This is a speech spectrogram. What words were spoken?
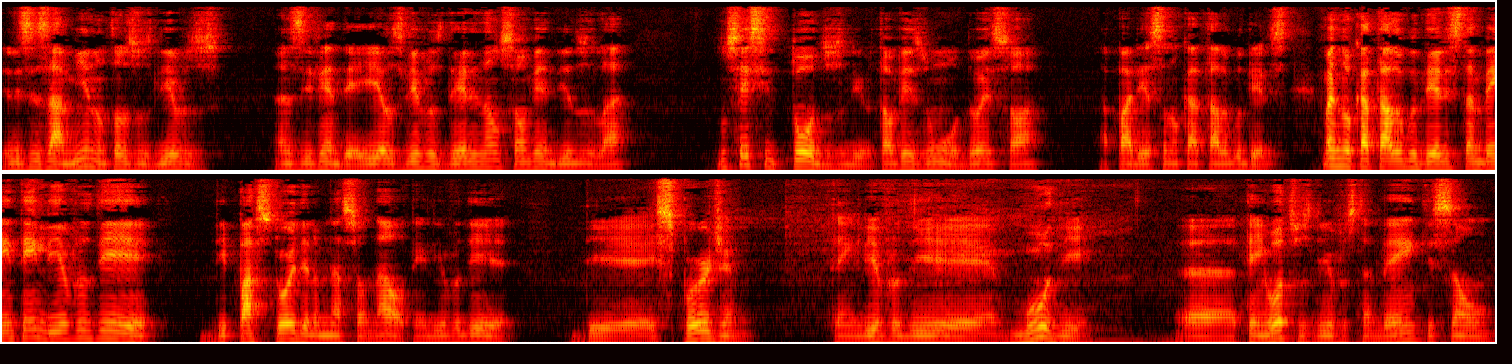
eles examinam todos os livros antes de vender. E os livros dele não são vendidos lá. Não sei se todos os livros, talvez um ou dois só apareça no catálogo deles. Mas no catálogo deles também tem livros de, de pastor denominacional, tem livro de, de Spurgeon, tem livro de Moody, uh, tem outros livros também que são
